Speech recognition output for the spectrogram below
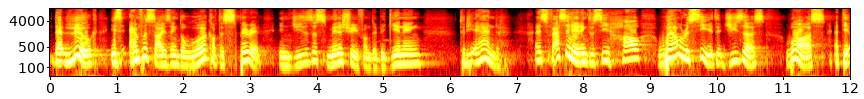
that Luke is emphasizing the work of the Spirit in Jesus' ministry from the beginning to the end. And it's fascinating to see how well received Jesus was at the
